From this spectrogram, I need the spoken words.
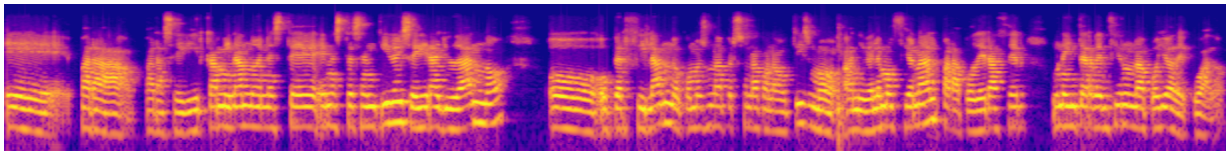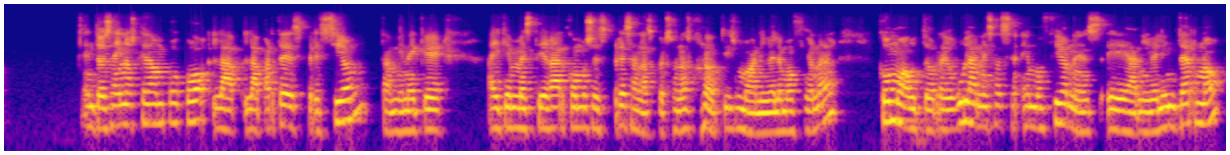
eh, para, seguir caminando en este, en este sentido y seguir ayudando o, perfilando cómo es una persona con autismo a nivel emocional para poder hacer una intervención, un apoyo adecuado. Entonces ahí nos queda un poco la parte de expresión, también hay que hay que investigar cómo se expresan las personas con autismo a nivel emocional, cómo autorregulan esas emociones eh, a nivel interno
